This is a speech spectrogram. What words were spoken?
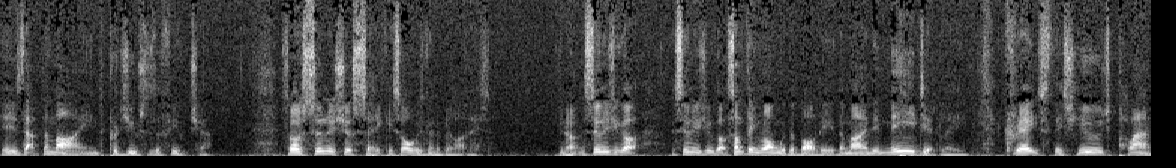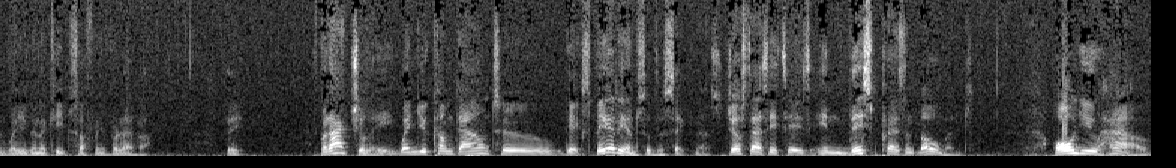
is that the mind produces a future. So as soon as you're sick, it's always going to be like this. You know, as soon as you got as soon as you've got something wrong with the body, the mind immediately creates this huge plan where you're going to keep suffering forever. But actually, when you come down to the experience of the sickness, just as it is in this present moment, all you have,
